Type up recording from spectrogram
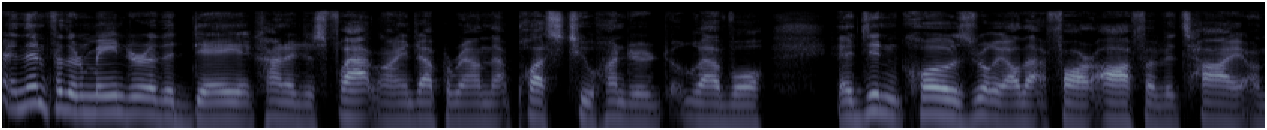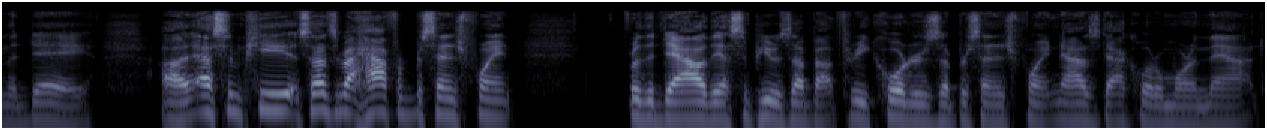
And then for the remainder of the day, it kind of just flatlined up around that plus 200 level. It didn't close really all that far off of its high on the day. Uh, S&P, so that's about half a percentage point for the Dow. The S&P was up about three quarters of a percentage point. NASDAQ a little more than that.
